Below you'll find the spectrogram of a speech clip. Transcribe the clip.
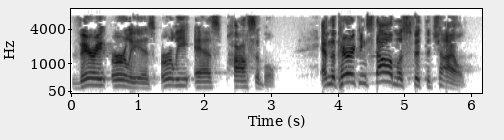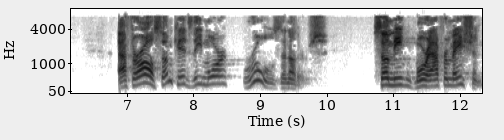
very early, as early as possible. And the parenting style must fit the child. After all, some kids need more rules than others. Some need more affirmation.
